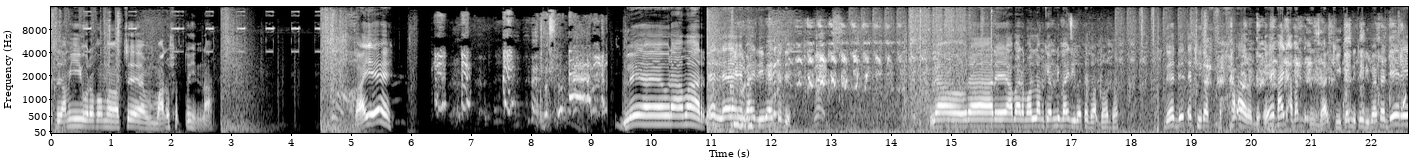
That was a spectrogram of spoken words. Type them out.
আছে আমি ওরকম হচ্ছে মানুষত্বহীন না। ভাই এ! লে ওরা আমার। লে ভাই রিভাইভটা দে। লে ওরা রে আবার মরলাম কেমনি? ভাই রিভাইভটা ধর ধর ধর। দে দে দে ঠিক আছে এ ভাই আবার ভাই কি করলি তুই? রিভাইভটা দে রে।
